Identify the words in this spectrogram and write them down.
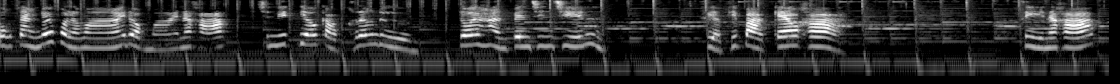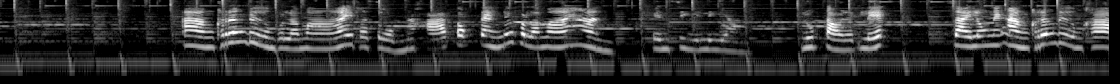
ตกแต่งด้วยผลไม้ดอกไม้นะคะ ชนิดเดียวกับเครื่องดื่ม โดยหั่นเป็นชิ้นๆ เสียบที่ปากแก้วค่ะ 4. นะคะ อ่างเครื่องดื่มผลไม้ผสมนะคะ ตกแต่งด้วยผลไม้หั่นเป็นสี่เหลี่ยม ลูกเต่าเล็กๆ ใส่ลงในอ่างเครื่องดื่มค่ะ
